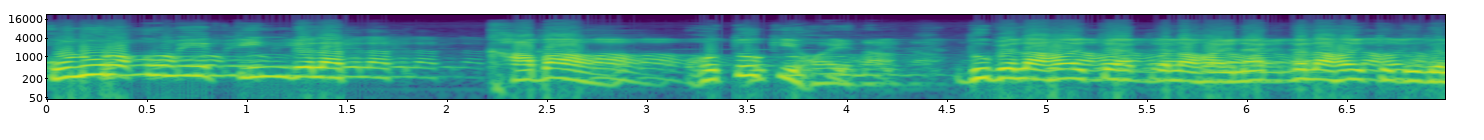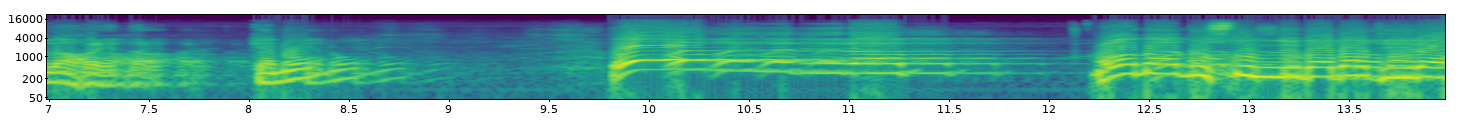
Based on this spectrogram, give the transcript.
কোন রকমের তিন বেলা খাবা হতো কি হয় না? দুবেলা হয়তো এক বেলা হয় না এক বেলা হয়তো দুবেলা হয় না। কেন? আমার মুসল্লি বাবা জিরা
